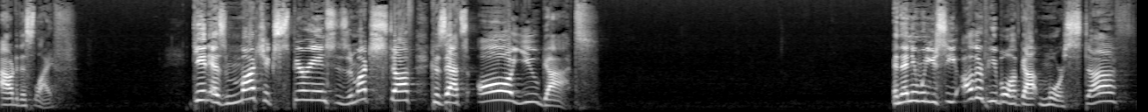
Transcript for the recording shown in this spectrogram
out of this life. Get as much experience, as much stuff, because that's all you got. And then when you see other people have got more stuff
